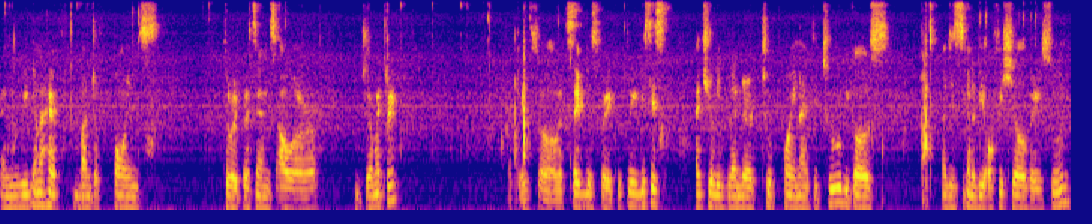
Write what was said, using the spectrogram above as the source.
and we're gonna have a bunch of points to represent our geometry. Okay so let's save this very quickly. This is actually blender 2.92 because uh, this is gonna be official very soon.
